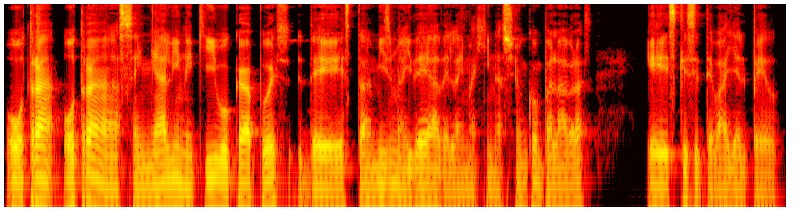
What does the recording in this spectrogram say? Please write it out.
otra, otra señal inequívoca, pues, de esta misma idea de la imaginación con palabras es que se te vaya el pedo.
